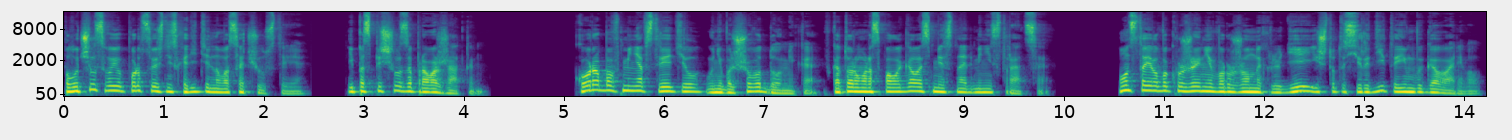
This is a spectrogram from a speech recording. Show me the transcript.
получил свою порцию снисходительного сочувствия и поспешил за провожатым. Коробов меня встретил у небольшого домика, в котором располагалась местная администрация. Он стоял в окружении вооруженных людей и что-то сердито им выговаривал.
